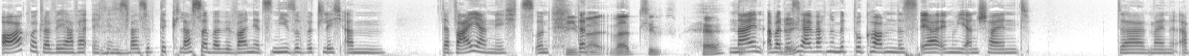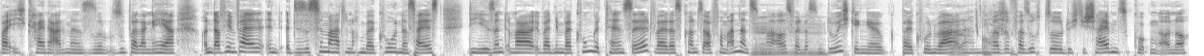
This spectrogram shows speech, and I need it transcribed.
awkward, weil wir ja, Mhm. es war siebte Klasse, aber wir waren jetzt nie so wirklich am, da war ja nichts und Wie, dann, war, war, sie, hä? nein, aber du hast Nee? ja einfach nur mitbekommen, dass er irgendwie anscheinend da meine, aber ich keine Ahnung, das ist so super lange her. Und auf jeden Fall, in, dieses Zimmer hatte noch einen Balkon. Das heißt, die sind immer über den Balkon getänzelt, weil das konntest du auch vom anderen Zimmer aus, weil das ein durchgängiger Balkon war. Ja. Und dann haben die mal so versucht, so durch die Scheiben zu gucken auch noch.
